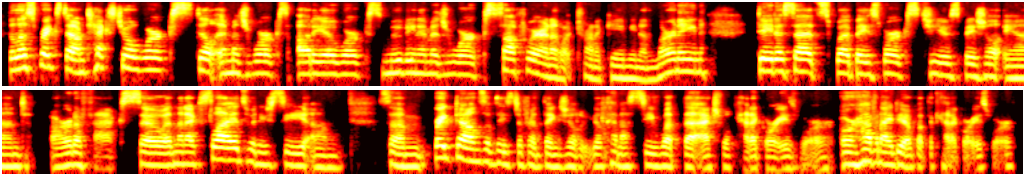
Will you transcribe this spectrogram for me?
The list breaks down textual works, still image works, audio works, moving image works, software and electronic gaming and learning, data sets, web-based works, geospatial, and artifacts. So in the next slides, when you see um, some breakdowns of these different things, you'll, you'll kind of see what the actual categories were or have an idea of what the categories were.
